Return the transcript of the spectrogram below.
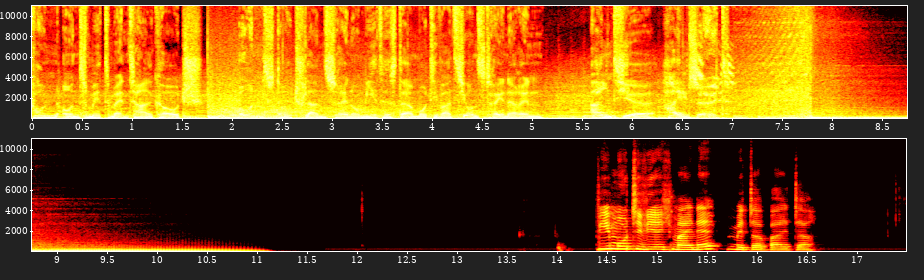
von und mit Mentalcoach und Deutschlands renommiertester Motivationstrainerin Antje Heimsöth. Wie motiviere ich meine Mitarbeiter?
